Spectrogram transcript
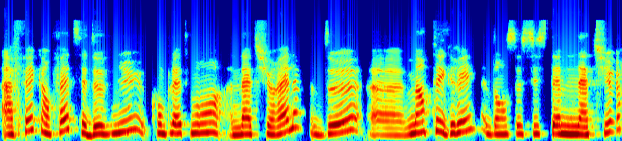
a fait qu'en fait, c'est devenu complètement naturel de euh, m'intégrer dans ce système nature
